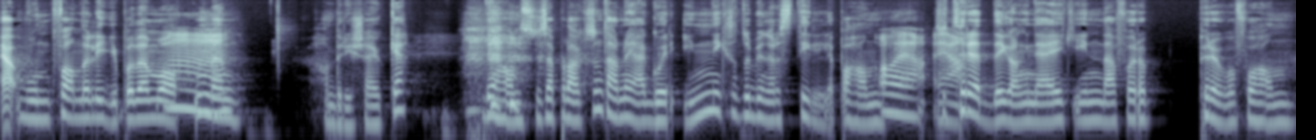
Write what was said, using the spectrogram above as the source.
ja, vondt for han å ligge på den måten, Mm. men han bryr seg jo ikke. Det han syns er plagsomt, er når jeg går inn ikke sant, og begynner å stille på han Oh, ja. så tredje gangen jeg gikk inn der for å prøve å få han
